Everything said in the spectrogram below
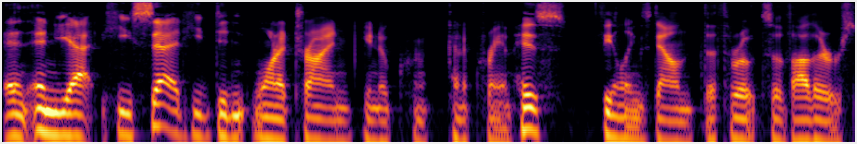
and and yet he said he didn't want to try and you know cr- kind of cram his feelings down the throats of others,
